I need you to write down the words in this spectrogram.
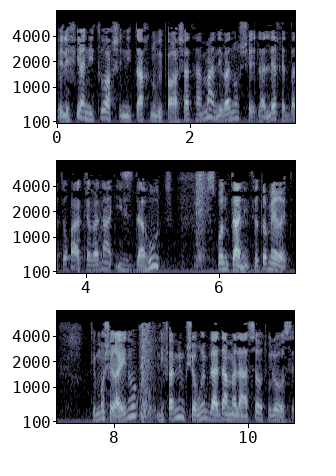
ולפי הניתוח שניתחנו בפרשת המן הבנו שללכת בתורה הכוונה הזדהות ספונטנית. זאת אומרת, כמו שראינו, לפעמים כשאומרים לאדם מה לעשות, הוא לא עושה.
